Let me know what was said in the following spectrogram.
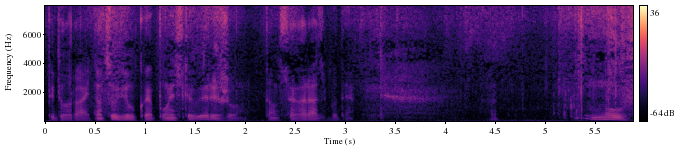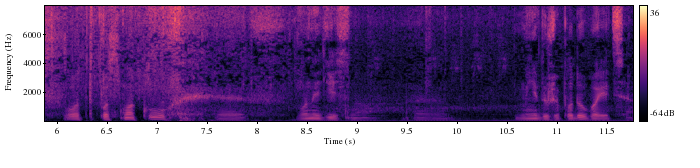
підгорають. На цю гілку я повністю виріжу, там все гаразд буде. Ну, от по смаку е, вони дійсно е, мені дуже подобаються.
